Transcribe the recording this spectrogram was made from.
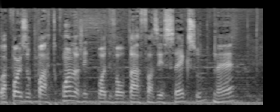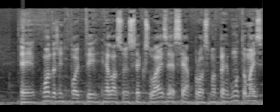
Após o parto, quando a gente pode voltar a fazer sexo, né? É, quando a gente pode ter relações sexuais? Essa é a próxima pergunta, mas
